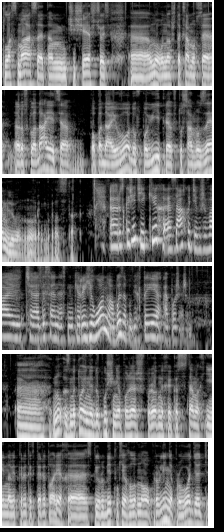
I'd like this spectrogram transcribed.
пластмаса там, чи ще щось, ну, воно ж так само все розкладається, попадає в воду, в повітря, в ту саму землю. Ну, ось так. Е, Розкажіть, яких е, заходів вживають е, ДСНСники регіону, аби запобігти пожежам? Е, ну, з метою недопущення пожеж в природних екосистемах і на відкритих територіях е, співробітники головного управління проводять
